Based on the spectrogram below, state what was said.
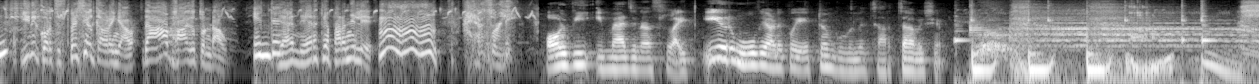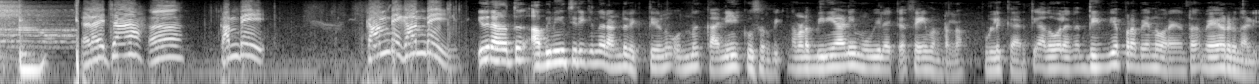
ഇനി കുറച്ച് സ്പെഷ്യൽ കവറിംഗ് ആവും. ഇത് ആ ഭാഗത്തുണ്ടാവും. എന്ത്? ഞാൻ നേരത്തെ പറഞ്ഞില്ലേ. അയാൾ സൊള്ളി all we imagine as light ഈ ഒരു മൂവിയാണ് ഇപ്പോൾ ഏറ്റവും കൂടുതൽ ചർച്ചാ വിഷയം. കമ്പി. കമ്പി കമ്പി. ഇതിനകത്ത് അഭിനയിച്ചിരിക്കുന്ന രണ്ട് വ്യക്തികൾ ഒന്ന് കനി കുസൃതി. നമ്മുടെ ബിരിയാണി മൂവിയിലൊക്കെ ഫെയിം ഉണ്ടല്ലോ പുള്ളിക്കാരത്തി. അതുപോലെ തന്നെ ദിവ്യപ്രഭ എന്ന് പറയുന്നത് വേറൊരു നടി.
